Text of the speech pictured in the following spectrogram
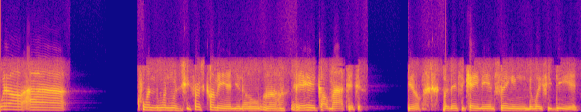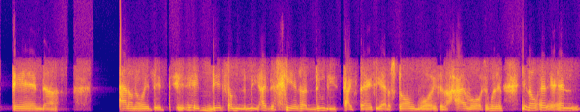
Well, uh, when when when she first come in, you know, uh, it caught my attention, you know. But then she came in singing the way she did, and uh, I don't know, it, it it did something to me. I just seeing her do these type things. She had a strong voice and a high voice and whatever, you know, and and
